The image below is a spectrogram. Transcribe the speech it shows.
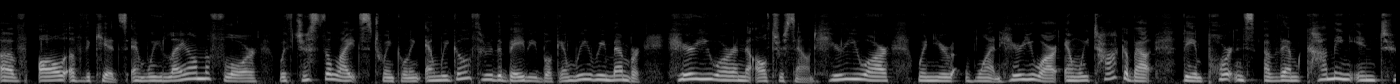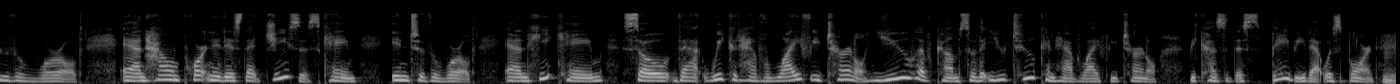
of all of the kids, and we lay on the floor with just the lights twinkling, and we go through the baby book, and we remember here you are in the ultrasound, here you are when you're one, here you are, and we talk about the importance of them coming into the world and how important it is that Jesus came into the world. And he came so that we could have life eternal. You have come so that you too can have life eternal because of this baby that was born. Hmm.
